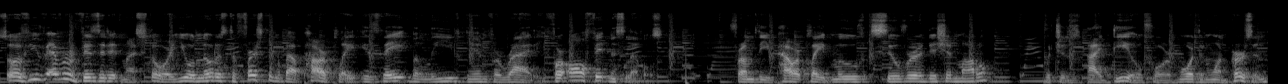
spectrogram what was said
So if you've ever visited my store, you will notice the first thing about PowerPlate is they believe in variety for all fitness levels. From the PowerPlate Move Silver Edition model, which is ideal for more than one person,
